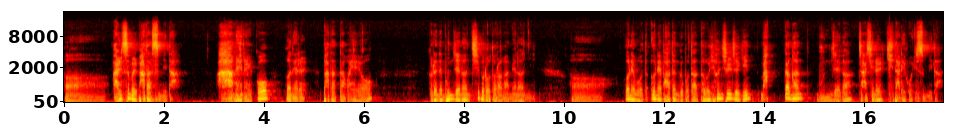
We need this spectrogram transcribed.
어, 말씀을 받았습니다. 아멘 했고 은혜를 받았다고 해요. 그런데 문제는 집으로 돌아가면은 어, 은혜보다 은혜 받은 것보다 더 현실적인 막강한 문제가 자신을 기다리고 있습니다.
